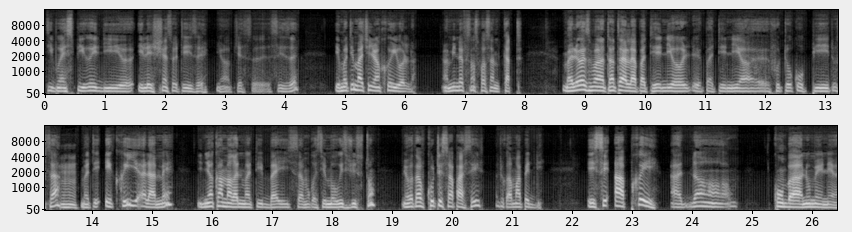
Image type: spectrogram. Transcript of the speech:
qui m'a inspiré de euh, Et les chiens se taisaient, il y a une pièce euh. Et été matché en créole, en 1964. Malheureusement, tantôt, la pas euh, pas tenu euh, photocopie, tout ça m'a été écrit à la main. Il y a un camarade m'a moi, c'est Maurice Juston. Mais on a côté ça passé, en tout cas, m'a pas dit. Et c'est après, à- dans combat nous mener,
